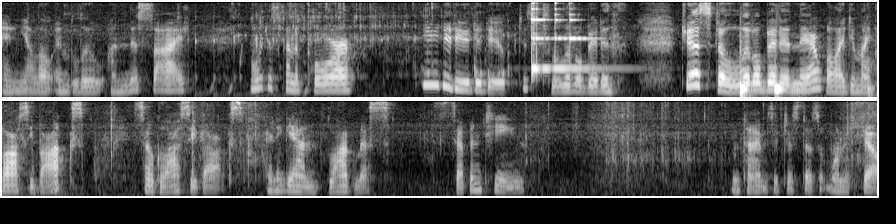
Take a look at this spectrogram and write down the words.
and yellow and blue on this side. And we're just going to pour doo -doo -doo -doo -doo, just a little bit in just a little bit in there while I do my glossy box. So glossy box. And again, Vlogmas 17. Sometimes it just doesn't want to show.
